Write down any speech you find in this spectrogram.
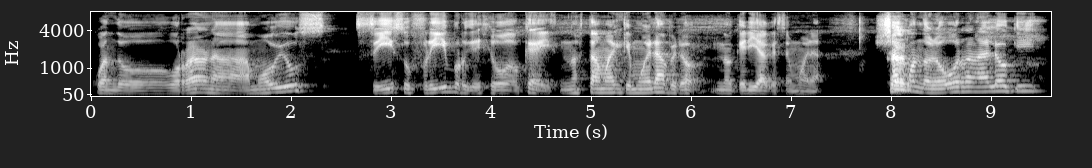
cuando borraron a, a Mobius, sí sufrí porque dije, "Oh, ok, no está mal que muera, pero no quería que se muera. Ya Claro. cuando lo borran a Loki,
